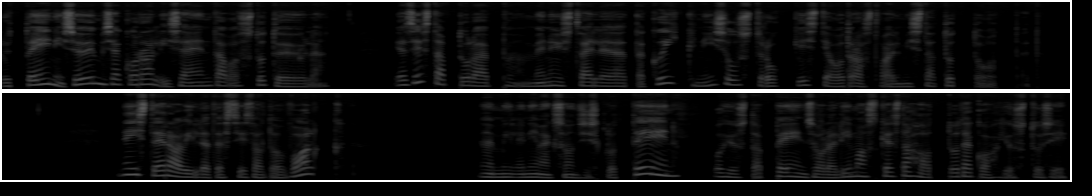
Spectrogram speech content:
glüteeni söömise korral iseenda vastu tööle ja sestap tuleb menüüst välja jätta kõik nisust, rukkist ja odrast valmistatud tooted. Neist teraviljadest sisalduv valk, mille nimeks on siis gluteen, põhjustab peensoole limaskesta hattude kahjustusi,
